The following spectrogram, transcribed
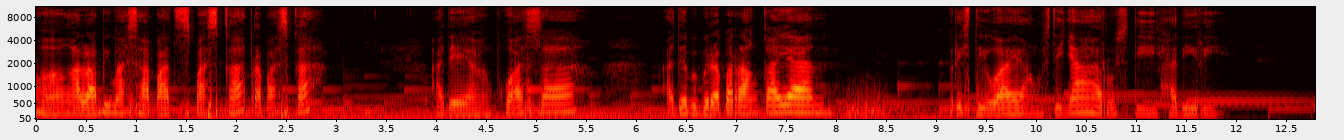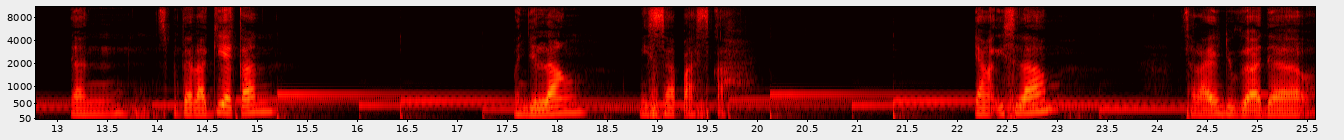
mengalami masa pasca prapaskah ada yang puasa ada beberapa rangkaian peristiwa yang mestinya harus dihadiri dan sebentar lagi akan menjelang misa Paskah. Yang Islam selain juga ada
